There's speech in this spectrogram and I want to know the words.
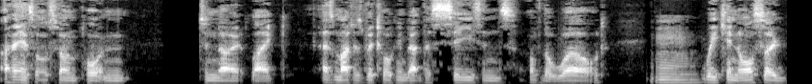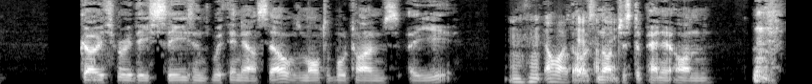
I think it's also important to note, like as much as we're talking about the seasons of the world, Mm. we can also go through these seasons within ourselves multiple times a year. hmm Oh, So it's not just dependent on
